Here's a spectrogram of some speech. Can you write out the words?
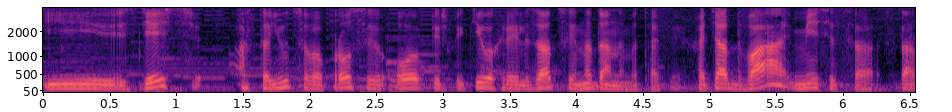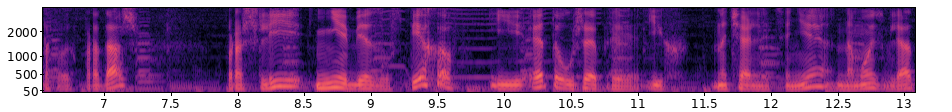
И здесь остаются вопросы о перспективах реализации на данном этапе. Хотя два месяца стартовых продаж прошли не без успехов, и это уже при их начальной цене, на мой взгляд,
